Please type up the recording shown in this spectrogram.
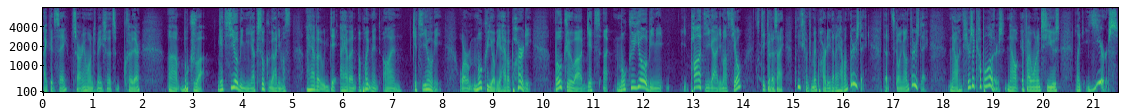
I could say. Sorry, I wanted to make sure that's clear there. Uh, 僕は月曜日に約束があります. I have a day, I have an appointment on Getsuyobi or Mokuyobi I have a party. Uh, Please come to my party that I have on Thursday. That's going on Thursday. Now, here's a couple others. Now, if I wanted to use like years,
